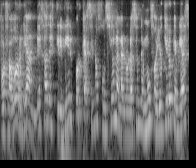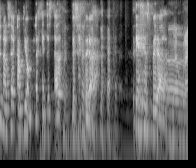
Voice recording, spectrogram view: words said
por favor, Jan, deja de escribir porque así no funciona la anulación de mufa. Yo quiero que mi Arsenal sea campeón. La gente está desesperada. desesperada.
